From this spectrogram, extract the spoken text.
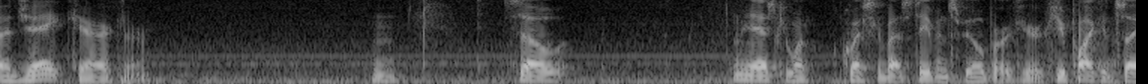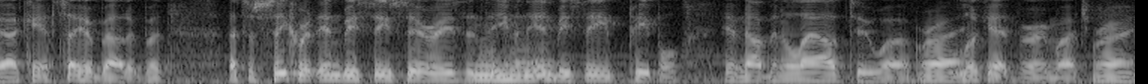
a Jake character. So, let me ask you one question about Steven Spielberg here, because you probably can say I can't say about it, but that's a secret NBC series that even the NBC people have not been allowed to uh, Right. look at very much. Right.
